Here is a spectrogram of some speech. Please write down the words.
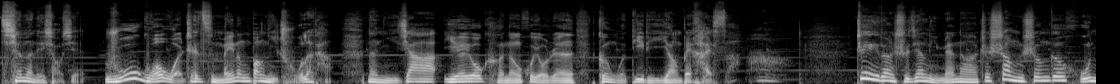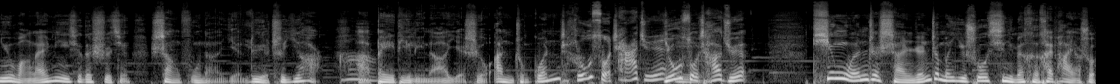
千万得小心。如果我这次没能帮你除了他，那你家也有可能会有人跟我弟弟一样被害死啊！啊，这一段时间里面呢，这上生跟狐女往来密切的事情，上夫呢也略知一二啊，背地里呢也是有暗中观察，有所察觉。有所察觉。听闻这闪人这么一说，心里面很害怕呀，说：“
